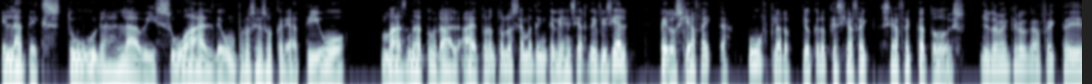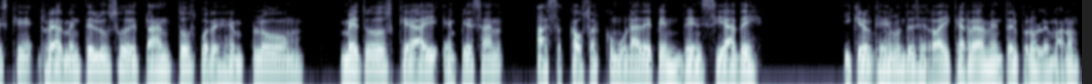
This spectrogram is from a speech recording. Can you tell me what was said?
en la textura, la visual de un proceso creativo más natural a de pronto los temas de inteligencia artificial, pero sí afecta. Uf, claro, yo creo que sí afecta, sí afecta todo eso. Yo también creo que afecta y es que realmente el uso de tantos, por ejemplo, métodos que hay empiezan a causar como una dependencia de. Y creo que es donde se radica realmente el problema, ¿no?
